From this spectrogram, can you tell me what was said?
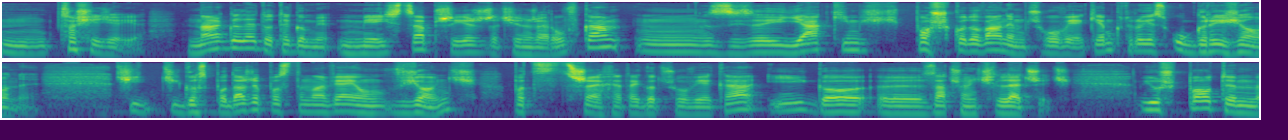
Mm, Co się dzieje? Nagle do tego mie- miejsca przyjeżdża ciężarówka mm, z jakimś poszkodowanym człowiekiem, który jest ugryziony. Ci, ci gospodarze postanawiają wziąć pod strzechę tego człowieka i go y, zacząć leczyć. Już po tym,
